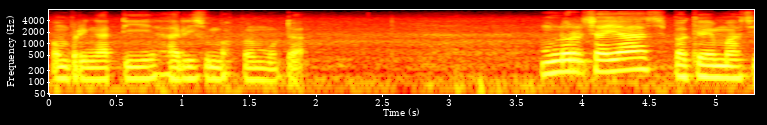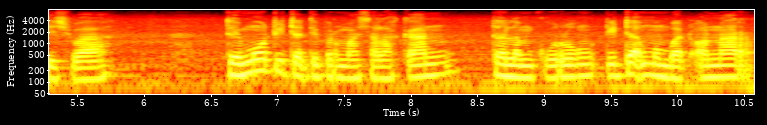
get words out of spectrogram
memperingati Hari Sumpah Pemuda. Menurut saya sebagai mahasiswa, demo tidak dipermasalahkan dalam kurung tidak membuat onar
